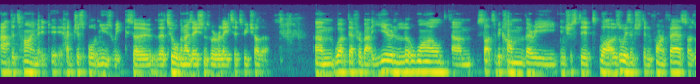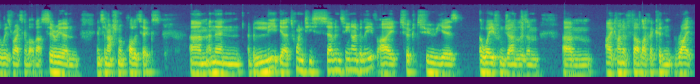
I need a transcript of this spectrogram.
at the time, it, it, had just bought Newsweek, so the two organizations were related to each other. Um, worked there for about a year and a little while. Um, started to become very interested. Well, I was always interested in foreign affairs, so I was always writing a lot about Syria and international politics. Um, and then I believe, yeah, 2017, I believe, I took two years away from journalism. Um, I kind of felt like I couldn't write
